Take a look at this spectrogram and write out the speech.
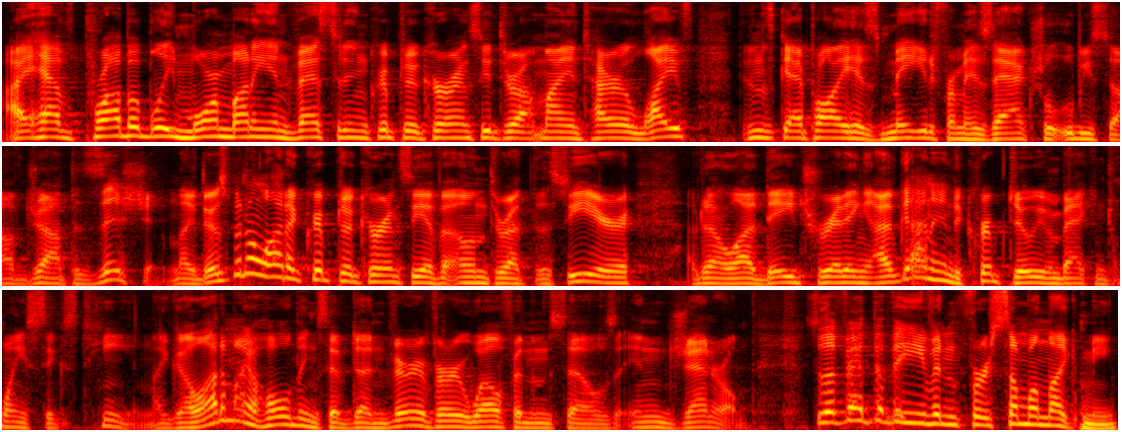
I have probably more money invested in cryptocurrency throughout my entire life than this guy probably has made from his actual Ubisoft job position. Like, there's been a lot of cryptocurrency I've owned throughout this year. I've done a lot of day trading. I've gotten into crypto even back in 2016. Like, a lot of my holdings have done very, very well for themselves in general. So the fact that they even, for someone like me,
